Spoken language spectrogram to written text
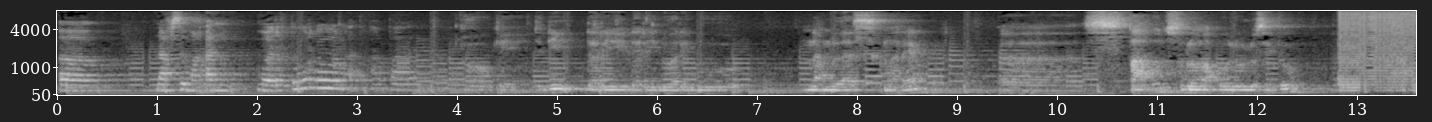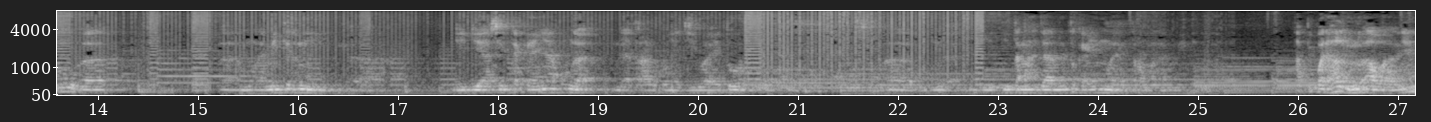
eh, nafsu makan mulai turun atau apa gitu. Jadi dari dari 2016 kemarin eh, setahun sebelum aku lulus itu aku eh, eh, mulai mikir nih eh, di di arsitek kayaknya aku nggak nggak terlalu punya jiwa itu nggak, di, di tengah jalan itu kayaknya mulai trauma gitu tapi padahal dulu awalnya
